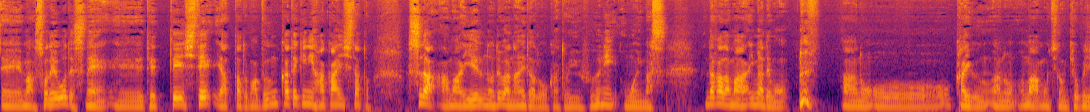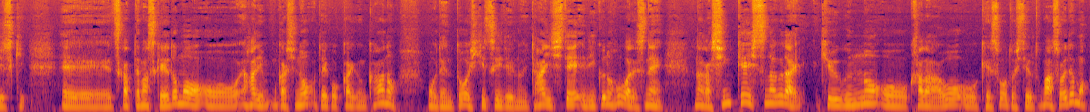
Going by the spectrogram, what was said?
えー、まあ、それをですね、えー、徹底してやったと、まあ、文化的に破壊したとすら、まあ、言えるのではないだろうかというふうに思います。だからまあ今でもあの海軍あの、まあ、もちろん旭日機、えー、使ってますけれどもやはり昔の帝国海軍からの伝統を引き継いでいるのに対して陸の方はですねなんか神経質なぐらい旧軍のカラーを消そうとしているとまあそれでも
